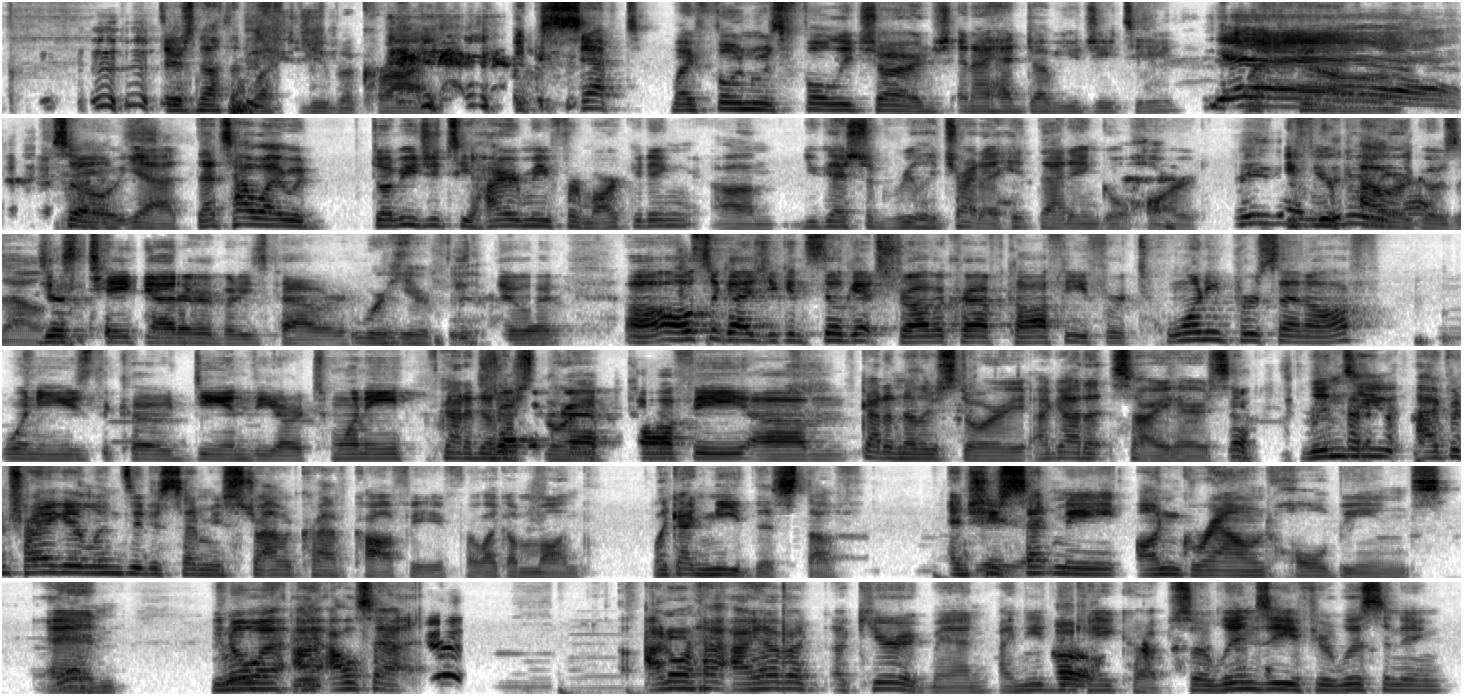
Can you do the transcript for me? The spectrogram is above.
there's nothing left to do but cry. Except my phone was fully charged and I had WGT. Yeah. So yeah, that's how I would WGT hire me for marketing. Um, you guys should really try to hit that angle hard. If your literally- power goes out, Just take out everybody's power. We're Just- here for just do it. Uh, also, guys, you can still get Strava Craft coffee for 20% off when you use the code DNVR20. I've got another Strava story. Craft coffee. Um, Got another story. I got it. Sorry, Harrison. Lindsay, I've been trying to get Lindsay to send me Strava Craft coffee for like a month. Like I need this stuff, and she Yeah, yeah. sent me unground whole beans. And you know what? I, I'll say I, I don't have. I have a, a Keurig, man. I need the Oh. K cup. So Lindsay, if you're listening,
